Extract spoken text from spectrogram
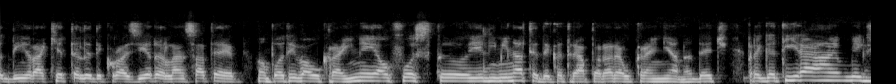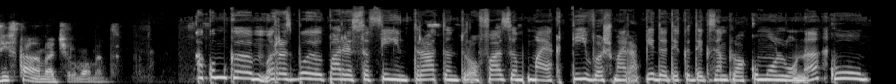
50% din rachetele de croazieră lansate împotriva Ucrainei au fost eliminate de către apărarea ucrainiană. Deci pregătirea exista în acel moment. Acum că războiul pare să fie intrat într-o fază mai activă și mai rapidă decât, de exemplu, acum o lună, cu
